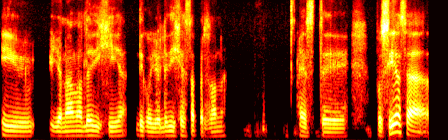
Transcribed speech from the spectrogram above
Y, y yo nada más le dije, digo, yo le dije a esta persona, este, pues sí, o sea,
